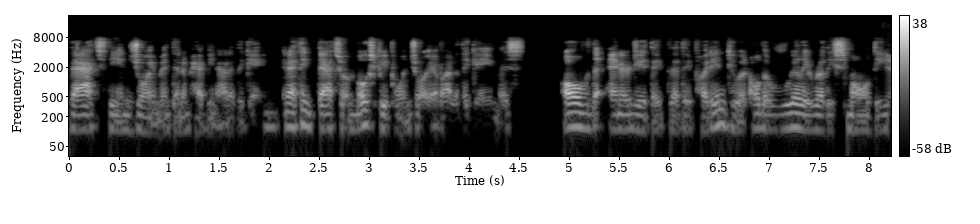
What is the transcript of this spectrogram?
that's the enjoyment that I'm having out of the game, and I think that's what most people enjoy about the game is all of the energy that they, that they put into it, all the really really small Yeah.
